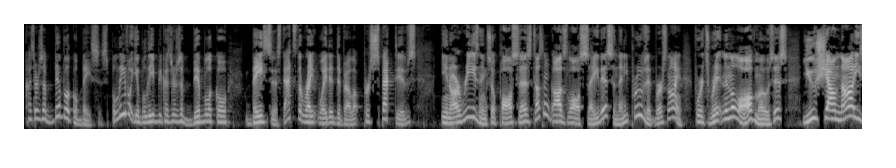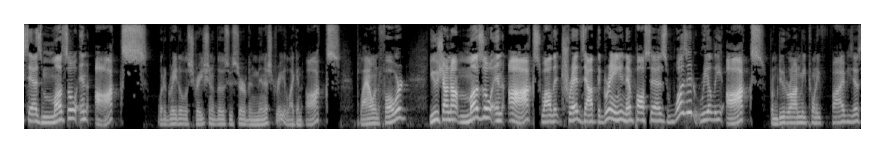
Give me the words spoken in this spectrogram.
because there's a biblical basis. Believe what you believe because there's a biblical basis. That's the right way to develop perspectives in our reasoning. So Paul says, Doesn't God's law say this? And then he proves it. Verse 9 For it's written in the law of Moses, You shall not, he says, muzzle an ox. What a great illustration of those who serve in ministry, like an ox plowing forward. You shall not muzzle an ox while it treads out the grain. And then Paul says, Was it really ox? From Deuteronomy 25, he says,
